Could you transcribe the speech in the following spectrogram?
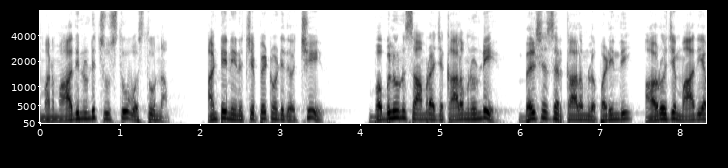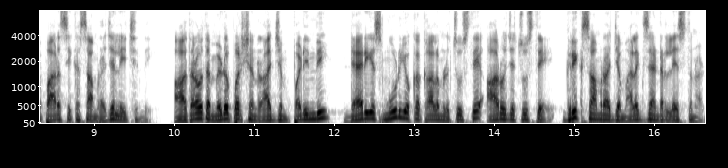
మనం ఆది నుండి చూస్తూ వస్తున్నాం అంటే నేను చెప్పేటువంటిది వచ్చి బబులోను సామ్రాజ్య కాలం నుండి బెల్షెజర్ కాలంలో పడింది. ఆ రోజే మాదియా పారసీక సామ్రాజ్యం లేచింది. ఆ తర్వాత మెడోపర్షియన్ రాజ్యం పడింది. డారియస్ మూడు యొక్క కాలంలో చూస్తే ఆ రోజే చూస్తే గ్రీక్ సామ్రాజ్యం అలెగ్జాండర్ లేస్తున్నాడు.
